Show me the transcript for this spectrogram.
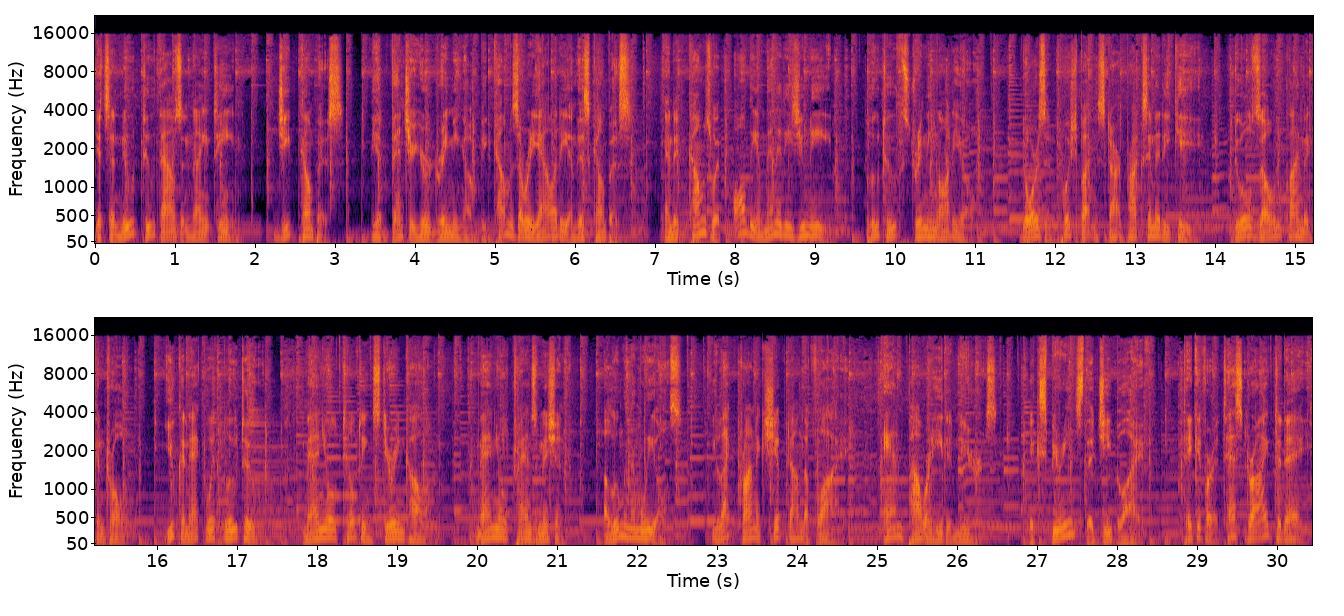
It's a new 2019 Jeep Compass. The adventure you're dreaming of becomes a reality in this Compass. And it comes with all the amenities you need. Bluetooth streaming audio, doors and push button start proximity key, dual zone climate control. Uconnect with Bluetooth, manual tilting steering column, manual transmission, aluminum wheels, electronic shift on the fly, and power heated mirrors. Experience the Jeep life. Take it for a test drive today.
